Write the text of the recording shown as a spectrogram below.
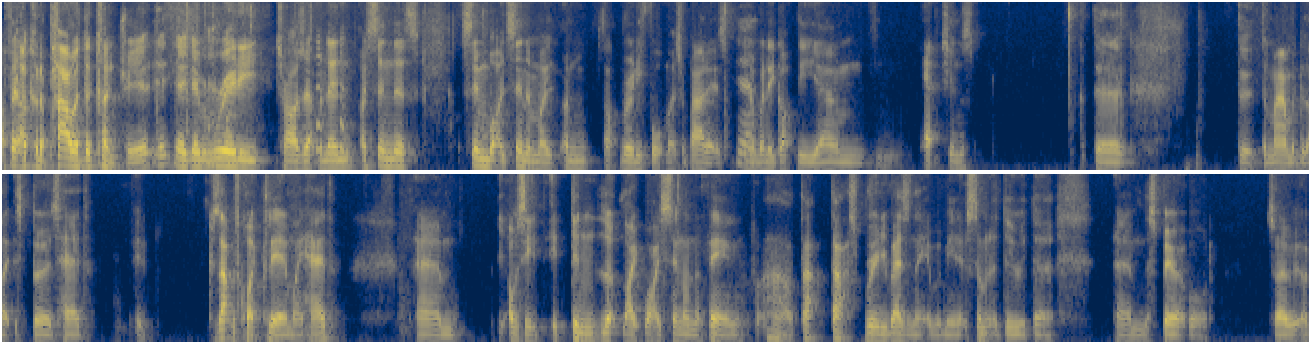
I think I could have powered the country. It, it, they, they, were really charged up, and then I seen this, seen what I'd seen, and I, I not really thought much about it. It's, yeah. you know, when they got the um, etchings the the the man with like this bird's head because that was quite clear in my head. Um, obviously, it didn't look like what I seen on the thing. Oh, that that's really resonated with me. And it's something to do with the um, the spirit world. So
